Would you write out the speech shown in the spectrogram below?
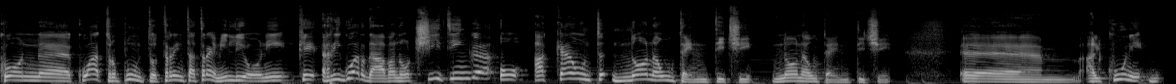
con 4.33 eh, milioni che riguardavano cheating o account non autentici. Non autentici. Eh, alcuni,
